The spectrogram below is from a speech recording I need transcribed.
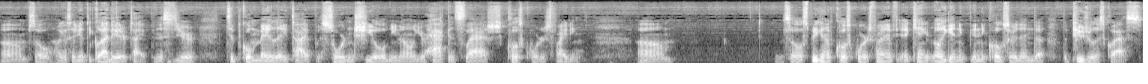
Um, so, like I said, you have the gladiator type, and this is your typical melee type with sword and shield. You know, your hack and slash, close quarters fighting. Um, so speaking of close quarters fighting, it can't really get any, any closer than the, the pugilist class.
